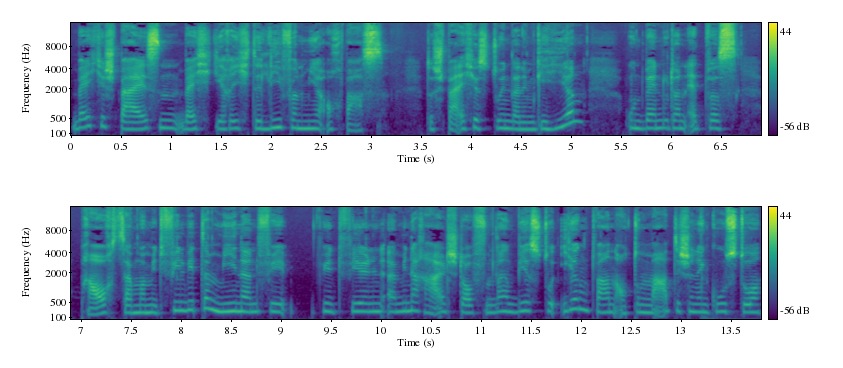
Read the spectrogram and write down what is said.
welche Speisen, welche Gerichte liefern mir auch was. Das speicherst du in deinem Gehirn und wenn du dann etwas brauchst, sagen wir mit viel Vitaminen, viel, mit vielen äh, Mineralstoffen, dann wirst du irgendwann automatisch einen Gusto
